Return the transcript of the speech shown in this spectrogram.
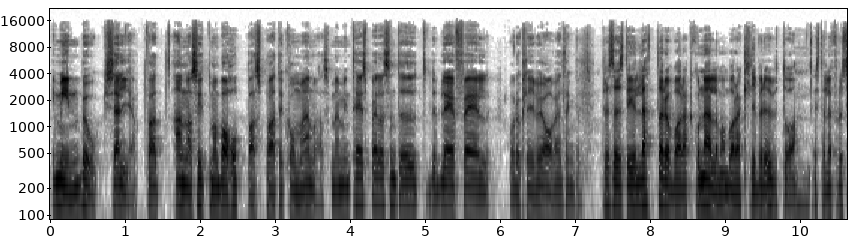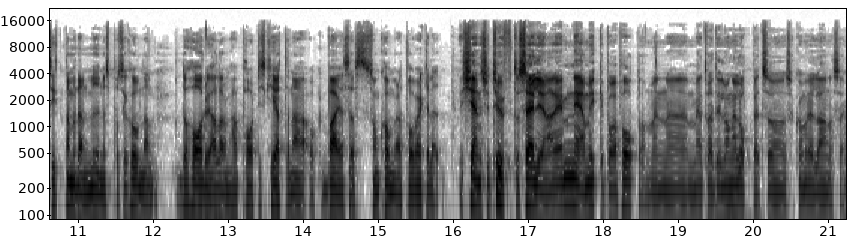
i min bok sälja. För att annars sitter man bara och hoppas på att det kommer ändras. Men min tes spelas inte ut, det blev fel och då kliver jag av helt enkelt. Precis, det är lättare att vara rationell om man bara kliver ut då. Istället för att sitta med den minuspositionen. Då har du alla de här partiskheterna och biases som kommer att påverka dig. Det känns ju tufft att sälja när det är ner mycket på rapporten. Men, eh, men jag tror att i långa loppet så, så kommer det löna sig.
